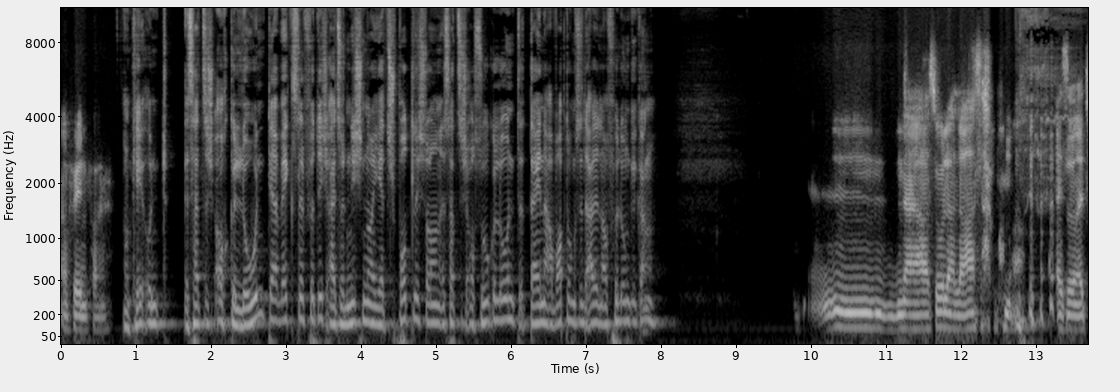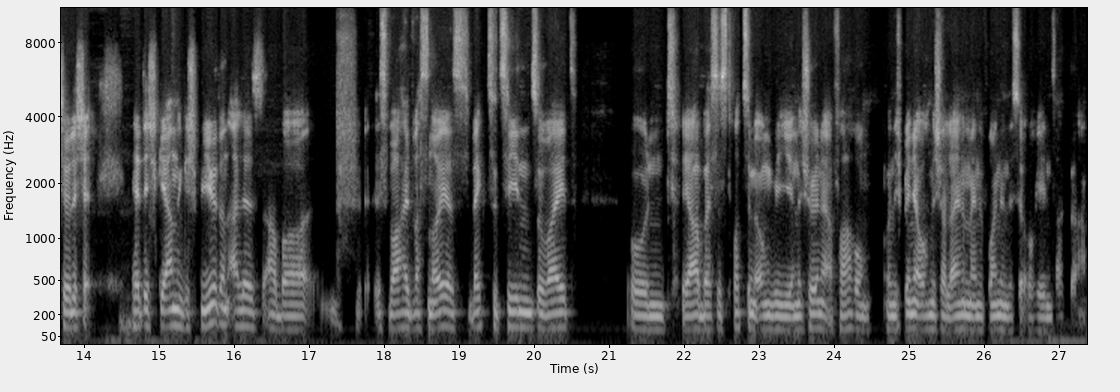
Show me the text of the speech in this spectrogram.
Auf jeden Fall. Okay, und es hat sich auch gelohnt, der Wechsel für dich? Also nicht nur jetzt sportlich, sondern es hat sich auch so gelohnt, deine Erwartungen sind alle in Erfüllung gegangen? Naja, so lala, sag mal mal. Also natürlich hätte ich gerne gespielt und alles, aber es war halt was Neues, wegzuziehen soweit. Und ja, aber es ist trotzdem irgendwie eine schöne Erfahrung. Und ich bin ja auch nicht alleine, meine Freundin ist ja auch jeden Tag da.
